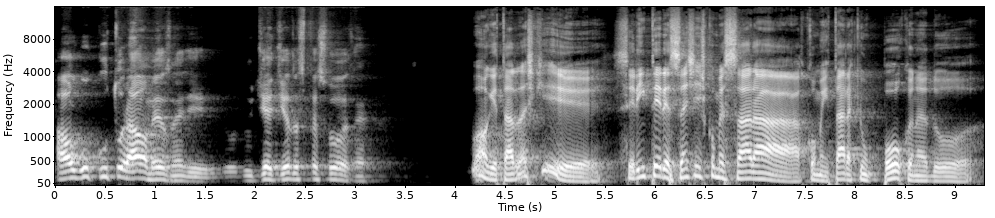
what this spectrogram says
algo cultural mesmo, né, de, do, do dia a dia das pessoas, né? Bom, Guitarra, acho que seria interessante a gente começar a comentar aqui um pouco, né, do,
